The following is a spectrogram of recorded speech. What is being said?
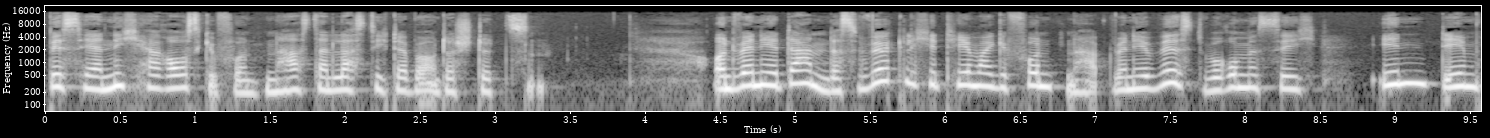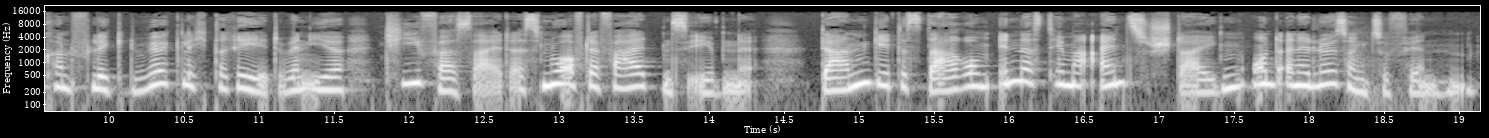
bisher nicht herausgefunden hast, dann lass dich dabei unterstützen. Und wenn ihr dann das wirkliche Thema gefunden habt, wenn ihr wisst, worum es sich in dem Konflikt wirklich dreht, wenn ihr tiefer seid als nur auf der Verhaltensebene, dann geht es darum, in das Thema einzusteigen und eine Lösung zu finden.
